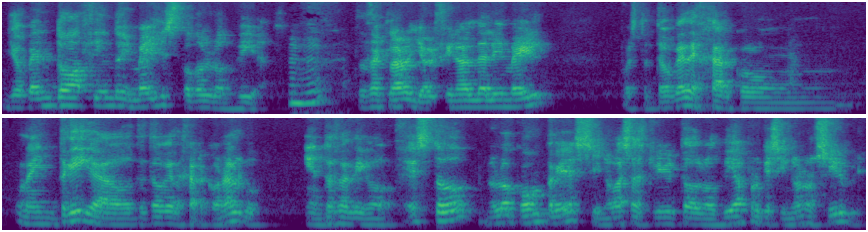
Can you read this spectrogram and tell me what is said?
yo vendo haciendo emails todos los días. Entonces, claro, yo al final del email, pues te tengo que dejar con una intriga o te tengo que dejar con algo. Y entonces digo, esto no lo compres si no vas a escribir todos los días porque si no, no sirve.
